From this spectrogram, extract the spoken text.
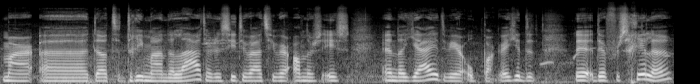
Maar uh, dat drie maanden later de situatie weer anders is en dat jij het weer oppakt. Weet je, de, de, de verschillen.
